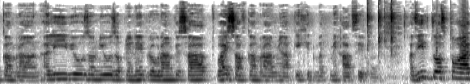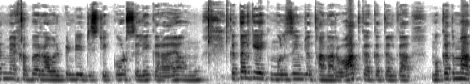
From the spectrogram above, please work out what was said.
कामरान। अली व्यूज़ और न्यूज़ अपने नए प्रोग्राम के साथ वॉइस ऑफ़ कामरान में आपकी खिदमत में हाजिर हूँ। अज़ीज़ दोस्तों, आज मैं खबर रावलपिंडी डिस्ट्रिक्ट कोर्ट से लेकर आया हूँ। कत्ल के एक मुलजिम जो थाना रवात का कत्ल का मुकदमा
